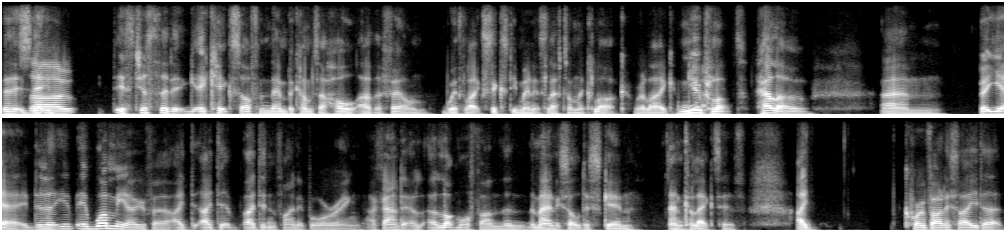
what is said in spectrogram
it so they, it's just that it, it kicks off and then becomes a whole other film with like sixty minutes left on the clock. We're like new yeah. plot, hello. Um, but yeah, it, it, it won me over. I, I did I didn't find it boring. I found it a, a lot more fun than the man who sold his skin and collective. I Quo Vadis Aida,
